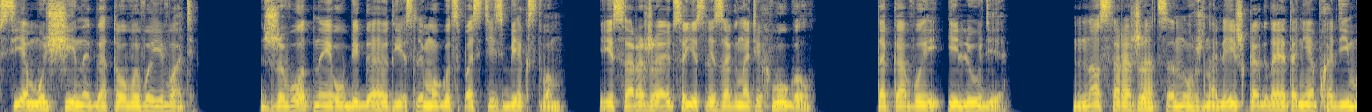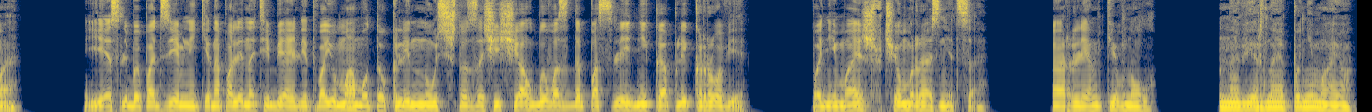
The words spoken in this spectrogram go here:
все мужчины готовы воевать. Животные убегают, если могут спастись бегством, и сражаются, если загнать их в угол. Таковы и люди. Но сражаться нужно лишь, когда это необходимо. Если бы подземники напали на тебя или твою маму, то клянусь, что защищал бы вас до последней капли крови. Понимаешь, в чем разница?» Орлен кивнул. «Наверное, понимаю».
